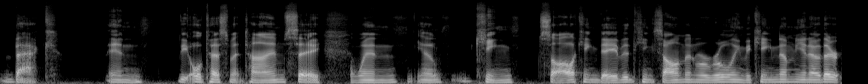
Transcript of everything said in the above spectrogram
back in the Old Testament times, say when, you know, King Saul, King David, King Solomon were ruling the kingdom, you know, there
